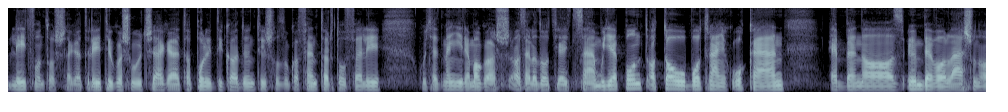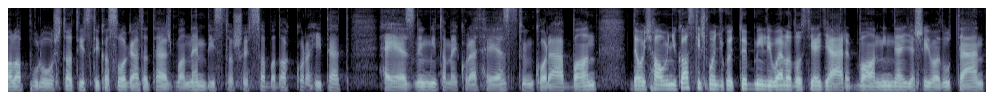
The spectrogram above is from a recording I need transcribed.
létfontosságát, a létjogosultságát, a politika, a döntéshozók a fenntartó felé, hogy hát mennyire magas az eladott jegyszám. Ugye pont a TAO botrányok okán ebben az önbevalláson alapuló statisztika szolgáltatásban nem biztos, hogy szabad akkora hitet helyeznünk, mint amekkorát helyeztünk korábban. De hogyha mondjuk azt is mondjuk, hogy több millió eladott jegyár van minden egyes évad után,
